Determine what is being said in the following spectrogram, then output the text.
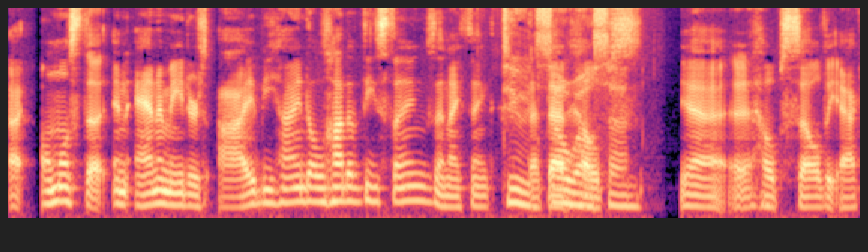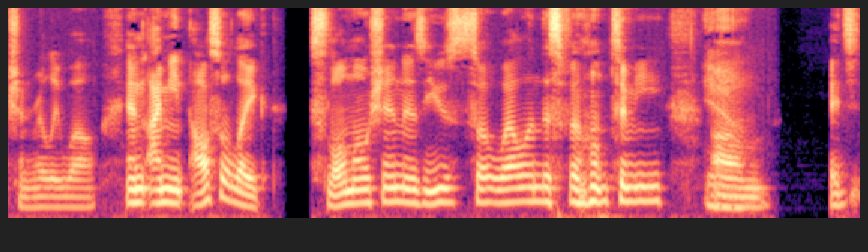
uh, almost a, an animator's eye behind a lot of these things and i think Dude, that so that well helps yeah it helps sell the action really well. And i mean also like slow motion is used so well in this film to me yeah. um it's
